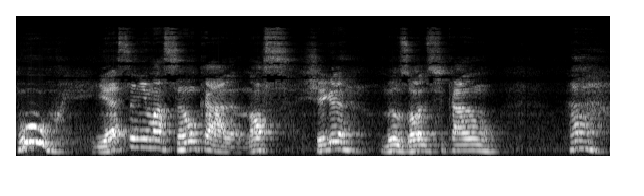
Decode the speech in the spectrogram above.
Uh, e essa animação, cara, nossa, chega, meus olhos ficaram... Ah...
